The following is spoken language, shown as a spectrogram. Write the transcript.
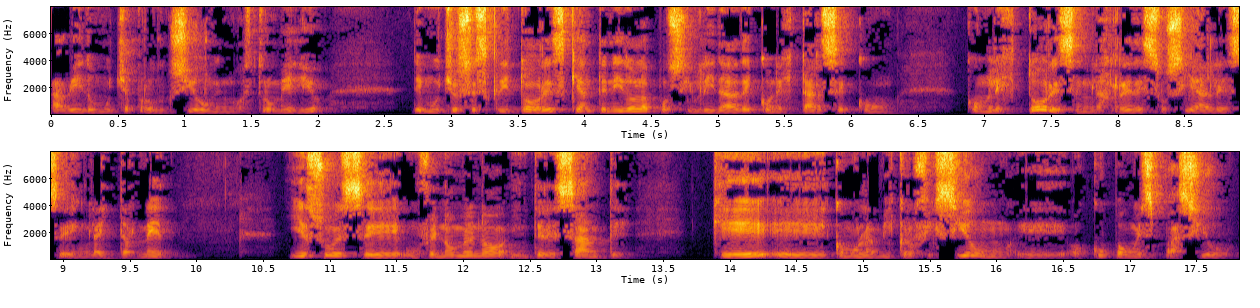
ha habido mucha producción en nuestro medio de muchos escritores que han tenido la posibilidad de conectarse con, con lectores en las redes sociales, en la Internet. Y eso es eh, un fenómeno interesante que, eh, como la microficción eh, ocupa un espacio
